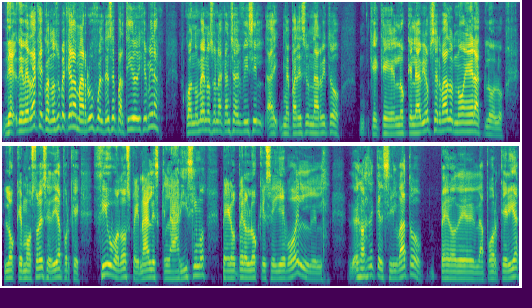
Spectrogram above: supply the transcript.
De, de verdad que cuando supe que era Marrufo el de ese partido, dije, mira, cuando menos una cancha difícil, hay, me parece un árbitro que, que, lo que le había observado no era lo, lo, lo, que mostró ese día, porque sí hubo dos penales clarísimos, pero, pero lo que se llevó el, el hace que el silbato, pero de la porquería,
